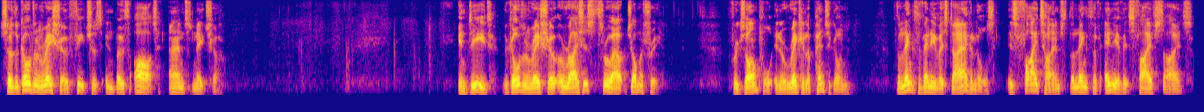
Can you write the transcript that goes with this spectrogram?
So the golden ratio features in both art and nature. Indeed, the golden ratio arises throughout geometry. For example, in a regular pentagon, the length of any of its diagonals is phi times the length of any of its five sides.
